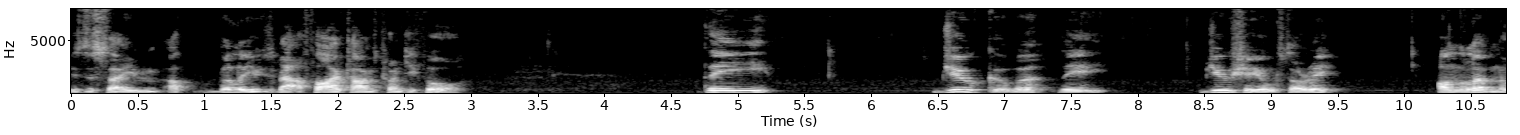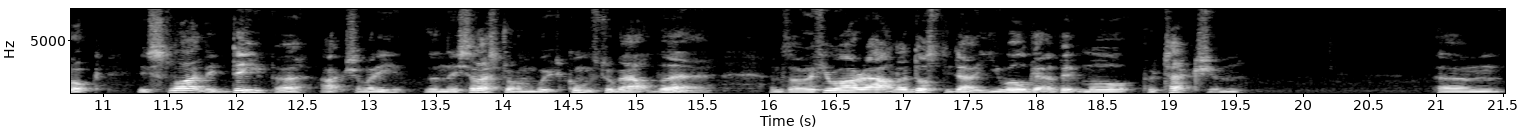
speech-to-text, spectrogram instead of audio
is the same. I believe it's about a 5 times 24. The dew cover, the dew shield, sorry, on the Levenhuk is slightly deeper actually than the Celestron which comes to about there and so if you are out on a dusty day you will get a bit more protection um,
